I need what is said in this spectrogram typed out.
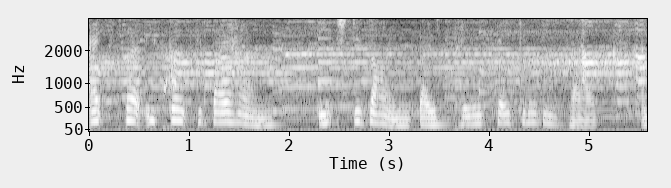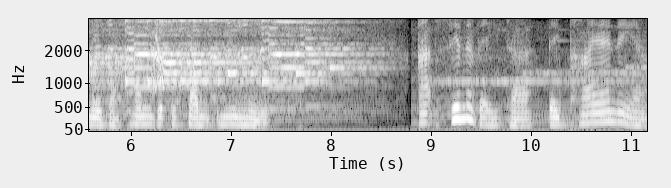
Expertly sculpted by hand, each design boasts painstaking detail and is 100% unique. At Sinnovator, they pioneer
